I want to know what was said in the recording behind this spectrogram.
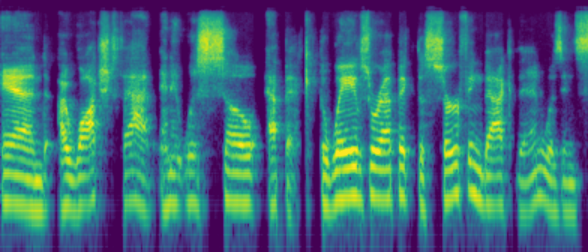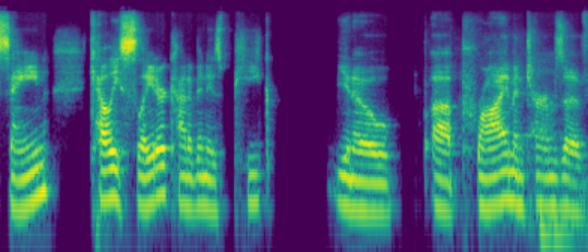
And I watched that and it was so epic. The waves were epic. The surfing back then was insane. Kelly Slater, kind of in his peak, you know, uh, prime in terms of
